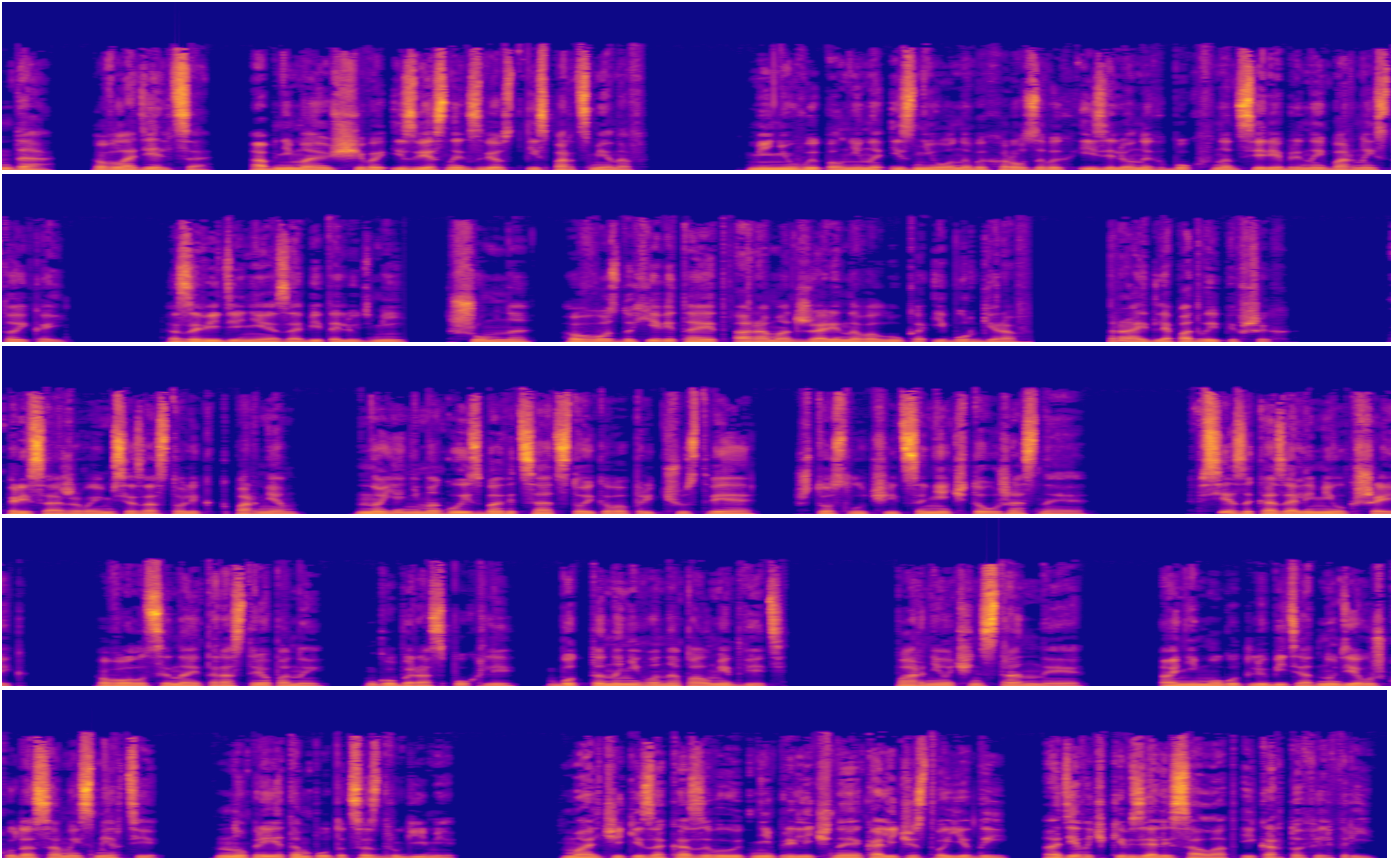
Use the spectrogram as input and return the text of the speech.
Да, владельца, обнимающего известных звезд и спортсменов. Меню выполнено из неоновых розовых и зеленых букв над серебряной барной стойкой. Заведение забито людьми, шумно, в воздухе витает аромат жареного лука и бургеров. Рай для подвыпивших. Присаживаемся за столик к парням, но я не могу избавиться от стойкого предчувствия, что случится нечто ужасное. Все заказали милкшейк. Волосы Найта растрепаны, губы распухли, будто на него напал медведь. Парни очень странные, они могут любить одну девушку до самой смерти, но при этом путаться с другими. Мальчики заказывают неприличное количество еды, а девочки взяли салат и картофель фри.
